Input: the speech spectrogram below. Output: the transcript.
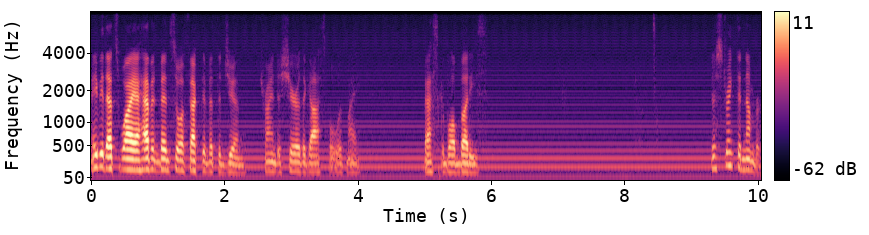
Maybe that's why I haven't been so effective at the gym, trying to share the gospel with my basketball buddies. There's strength in numbers.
